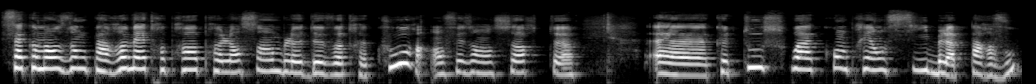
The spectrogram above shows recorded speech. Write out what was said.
Ça commence donc par remettre propre l'ensemble de votre cours en faisant en sorte euh, que tout soit compréhensible par vous,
